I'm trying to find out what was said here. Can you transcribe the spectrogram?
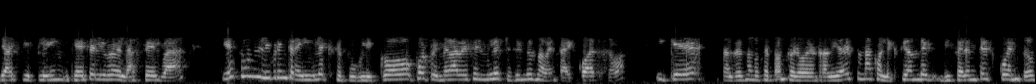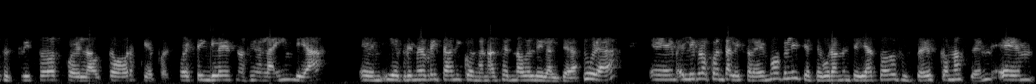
Jack Kipling, que es el libro de la selva que es un libro increíble que se publicó por primera vez en 1894 y que, tal vez no lo sepan, pero en realidad es una colección de diferentes cuentos escritos por el autor, que pues fue este inglés, nacido en la India, em, y el primer británico en ganarse el Nobel de la Literatura. Em, el libro cuenta la historia de Mowgli, que seguramente ya todos ustedes conocen. Em,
